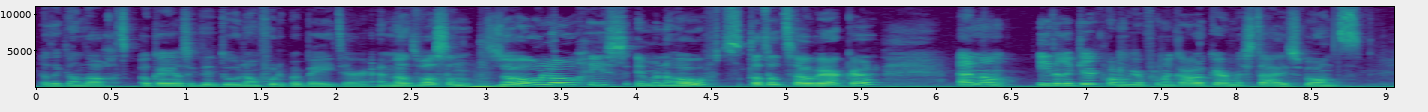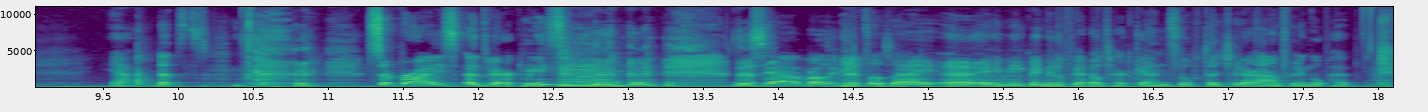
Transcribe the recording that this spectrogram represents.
Dat ik dan dacht, oké, als ik dit doe, dan voel ik me beter. En dat was dan zo logisch in mijn hoofd dat dat zou werken. En dan iedere keer kwam ik weer van een koude kermis thuis. Want ja, dat. Surprise, het werkt niet. Dus ja, wat ik net al zei, uh, Amy, ik weet niet of jij dat herkent of dat je daar aanvulling op hebt.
